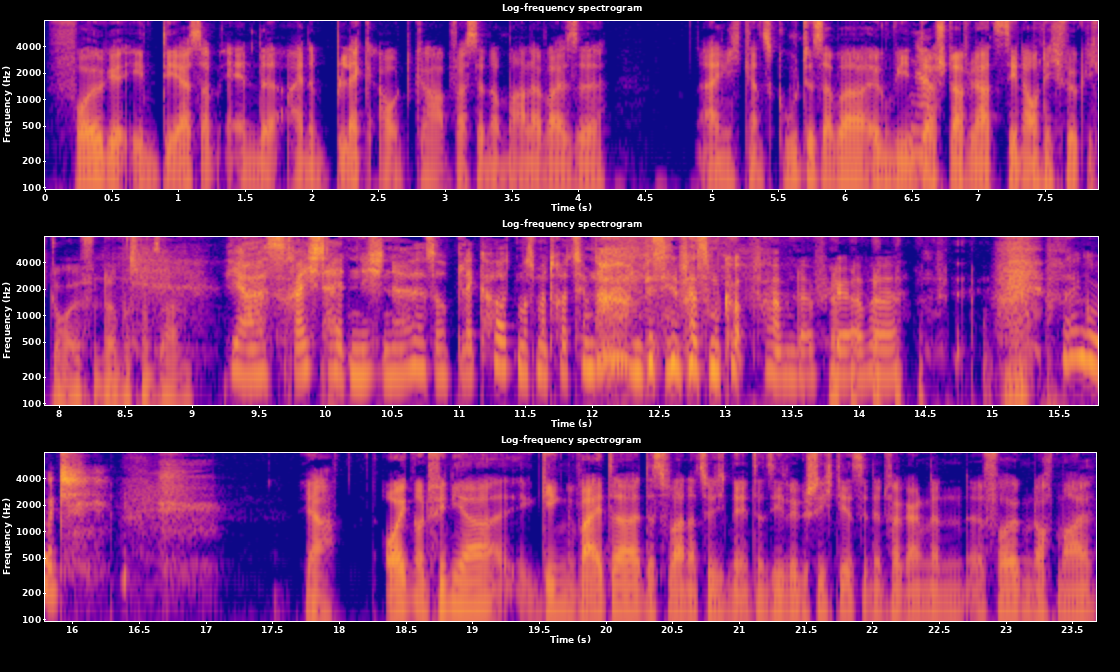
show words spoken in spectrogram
Folge, in der es am Ende einen Blackout gab, was ja normalerweise eigentlich ganz gut ist, aber irgendwie in ja. der Staffel hat es denen auch nicht wirklich geholfen, ne, muss man sagen. Ja, es reicht halt nicht, ne? So Blackout muss man trotzdem noch ein bisschen was im Kopf haben dafür, aber na gut. Ja, Eugen und Finja gingen weiter. Das war natürlich eine intensive Geschichte jetzt in den vergangenen äh, Folgen nochmal,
